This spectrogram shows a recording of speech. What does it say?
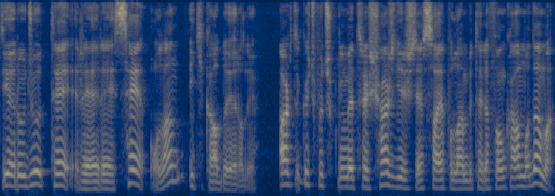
diğer ucu TRRS olan iki kablo yer alıyor. Artık 3.5 mm şarj girişine sahip olan bir telefon kalmadı ama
